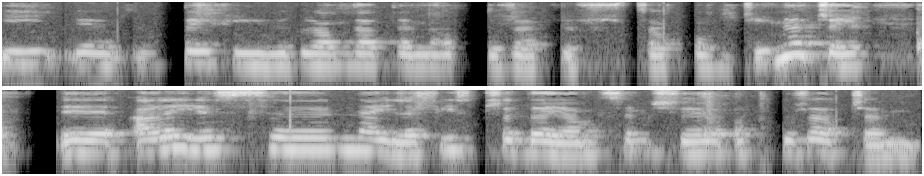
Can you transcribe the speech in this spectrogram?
i e, w tej chwili wygląda ten odkurzacz już całkowicie inaczej, e, ale jest najlepiej sprzedającym się odkurzaczem,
